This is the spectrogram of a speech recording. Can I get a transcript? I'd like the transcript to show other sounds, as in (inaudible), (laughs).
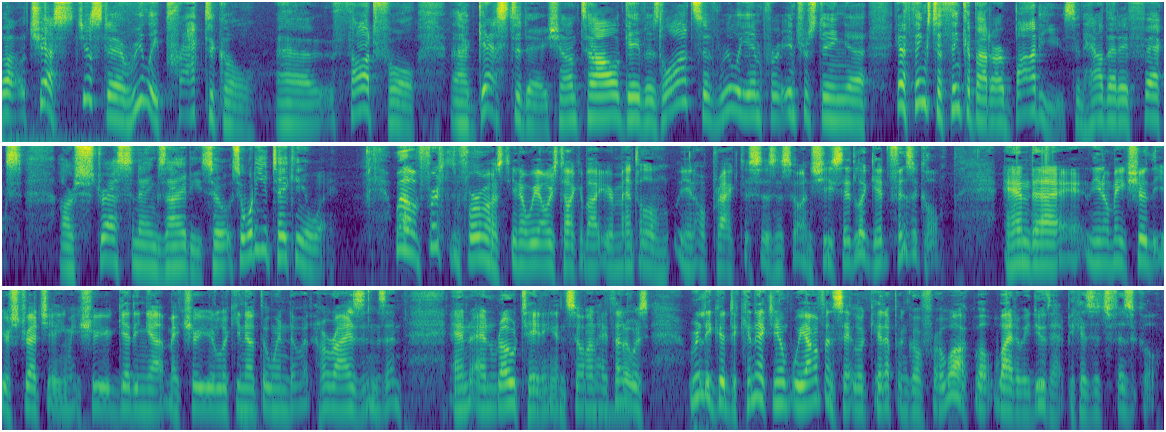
Well, Chess, just a really practical, uh, thoughtful uh, guest today. Chantal gave us lots of really inf- interesting uh, things to think about our bodies and how that affects our stress and anxiety. So, so what are you taking away? Well, first and foremost, you know, we always talk about your mental, you know, practices and so on. She said, look, get physical and uh, you know make sure that you're stretching make sure you're getting up make sure you're looking out the window at horizons and and and rotating and so on. I thought it was really good to connect. You know we often say look get up and go for a walk. Well why do we do that? Because it's physical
